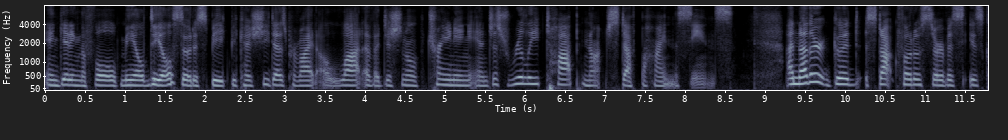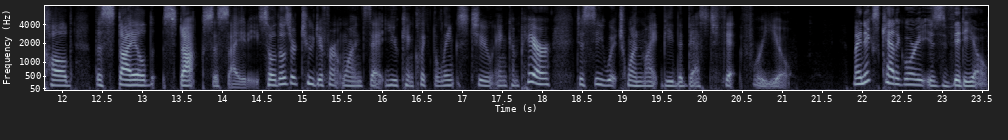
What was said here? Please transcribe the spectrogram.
and getting the full meal deal, so to speak, because she does provide a lot of additional training and just really top notch stuff behind the scenes. Another good stock photo service is called the Styled Stock Society. So, those are two different ones that you can click the links to and compare to see which one might be the best fit for you. My next category is video.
